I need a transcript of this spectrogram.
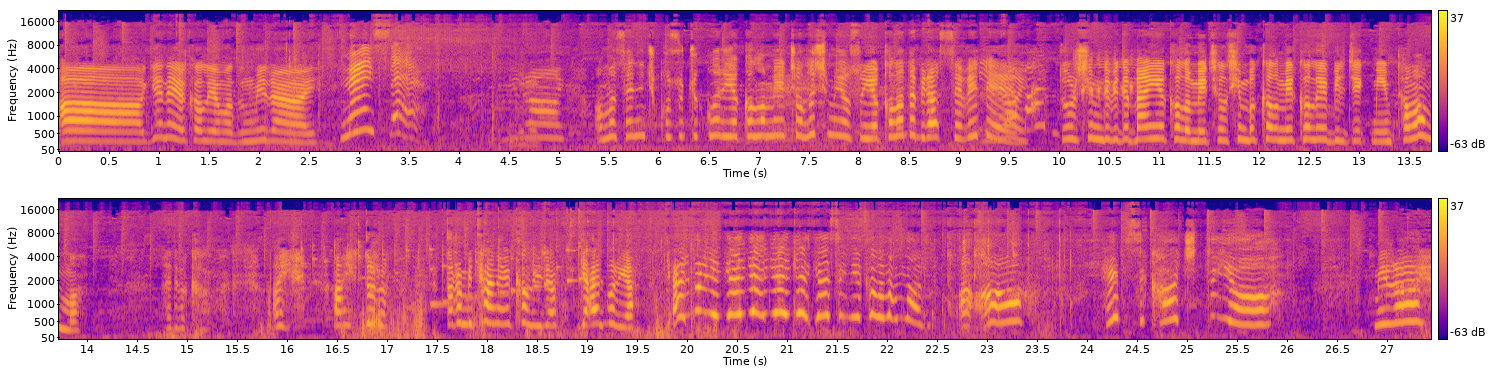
aa gene yakalayamadın Miray. Neyse. Miray ama sen hiç kuzucukları yakalamaya çalışmıyorsun. Yakala da biraz sevelim. Dur şimdi bir de ben yakalamaya çalışayım bakalım yakalayabilecek miyim tamam mı? Hadi bakalım. Ay ay durun. Durun bir tane yakalayacağım. Gel buraya. Gel buraya gel gel Miray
